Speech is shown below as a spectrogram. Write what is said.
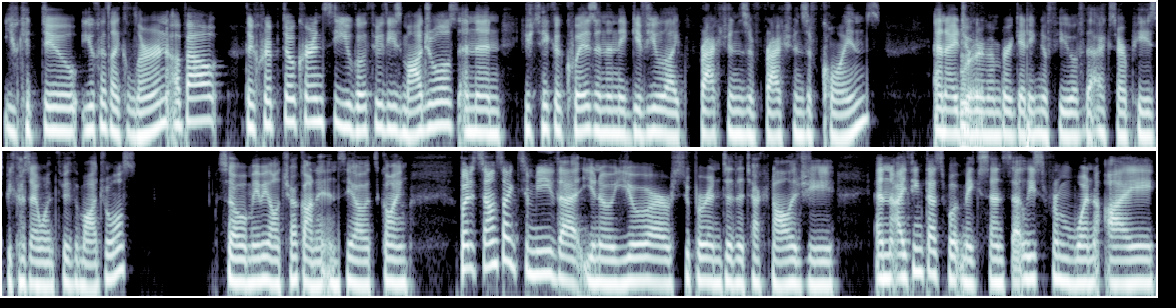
you could do, you could like learn about the cryptocurrency. You go through these modules and then you take a quiz and then they give you like fractions of fractions of coins. And I do Right. remember getting a few of the XRPs because I went through the modules. So maybe I'll check on it and see how it's going. But it sounds like to me that, you know, you are super into the technology. And I think that's what makes sense, at least from when I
